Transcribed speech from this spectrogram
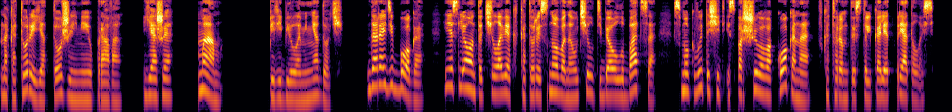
на который я тоже имею право. Я же... Мам!» — перебила меня дочь. «Да ради бога! Если он тот человек, который снова научил тебя улыбаться, смог вытащить из паршивого кокона, в котором ты столько лет пряталась,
